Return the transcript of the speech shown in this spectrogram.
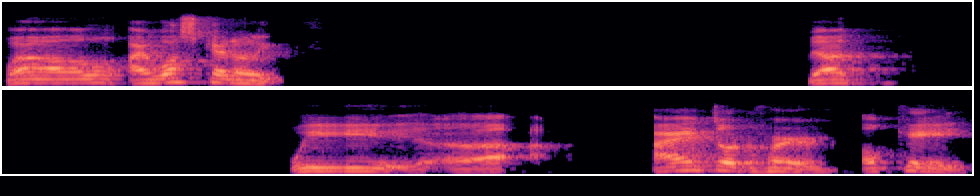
Well, I was Catholic. But we, uh, I told her, okay,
